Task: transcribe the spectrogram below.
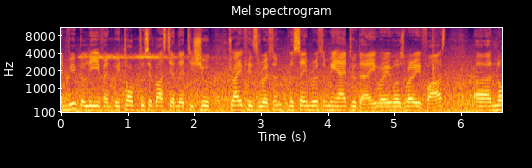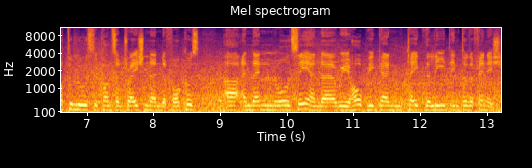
and we believe, and we talked to Sebastian that he should drive his rhythm, the same rhythm he had today, where he was very fast, uh, not to lose the concentration and the focus, uh, and then we'll see. And uh, we hope he can take the lead into the finish.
